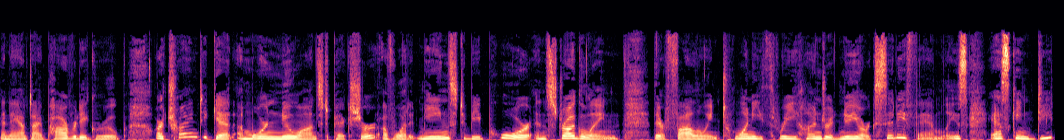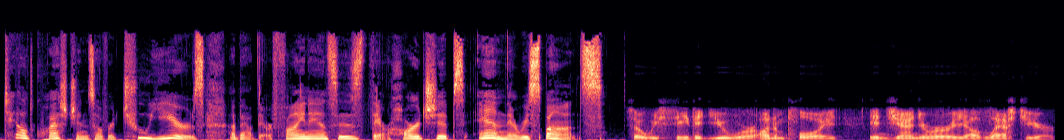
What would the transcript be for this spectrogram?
an anti poverty group, are trying to get a more nuanced picture of what it means to be poor and struggling. They're following 2,300 New York City families, asking detailed questions over two years about their finances, their hardships, and their response. So we see that you were unemployed in January of last year.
